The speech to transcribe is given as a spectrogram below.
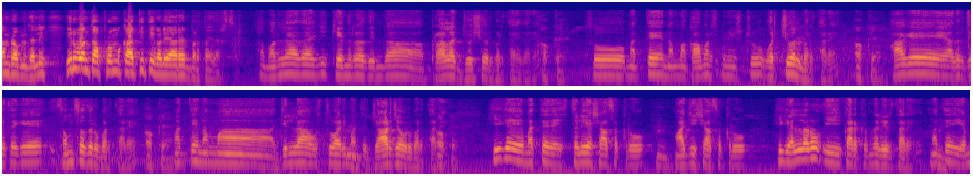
ಸಂಭ್ರಮದಲ್ಲಿ ಇರುವಂಥ ಪ್ರಮುಖ ಅತಿಥಿಗಳು ಯಾರ್ಯಾರು ಬರ್ತಾ ಇದ್ದಾರೆ ಸರ್ ಮೊದಲನೇದಾಗಿ ಕೇಂದ್ರದಿಂದ ಪ್ರಹ್ಲಾದ್ ಜೋಶಿ ಅವರು ಬರ್ತಾ ಇದ್ದಾರೆ. ಓಕೆ ಸೊ ಮತ್ತೆ ನಮ್ಮ ಕಾಮರ್ಸ್ ಮಿನಿಸ್ಟ್ರು ವರ್ಚುವಲ್ ಬರ್ತಾರೆ. ಓಕೆ ಹಾಗೆ ಅದ್ರ ಜೊತೆಗೆ ಸಂಸದರು ಬರ್ತಾರೆ. ಓಕೆ ಮತ್ತೆ ನಮ್ಮ ಜಿಲ್ಲಾ ಉಸ್ತುವಾರಿ ಮಂತ್ರಿ ಜಾರ್ಜ್ ಅವರು ಬರ್ತಾರೆ. ಹೀಗೆ ಮತ್ತೆ ಸ್ಥಳೀಯ ಶಾಸಕರು ಮಾಜಿ ಶಾಸಕರು ಹೀಗೆಲ್ಲರೂ ಈ ಕಾರ್ಯಕ್ರಮದಲ್ಲಿ ಇರ್ತಾರೆ. ಮತ್ತೆ ಎಂ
